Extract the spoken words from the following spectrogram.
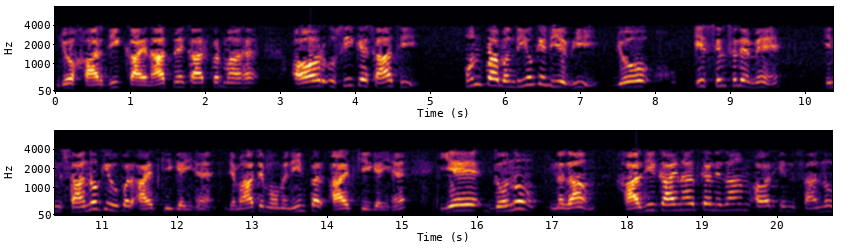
جو خارجی کائنات میں کار فرما ہے اور اسی کے ساتھ ہی ان پابندیوں کے لیے بھی جو اس سلسلے میں انسانوں کے اوپر عائد کی گئی ہیں، جماعت مومنین پر عائد کی گئی ہیں، یہ دونوں نظام خارجی کائنات کا نظام اور انسانوں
